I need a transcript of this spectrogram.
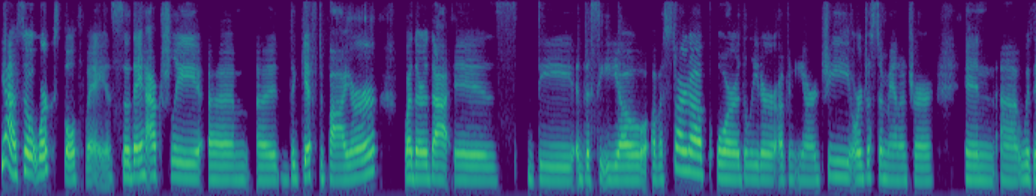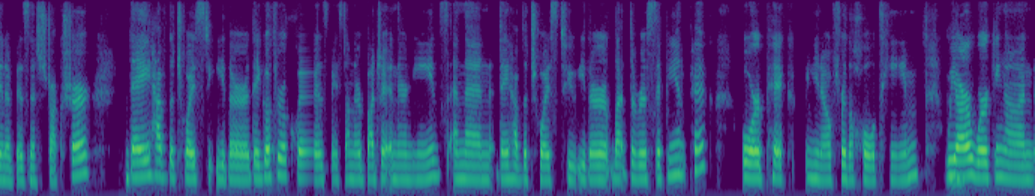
Yeah, so it works both ways. So they actually, um, uh, the gift buyer, whether that is the the CEO of a startup or the leader of an ERG or just a manager in uh, within a business structure, they have the choice to either they go through a quiz based on their budget and their needs and then they have the choice to either let the recipient pick or pick you know for the whole team. We Mhm. are working on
